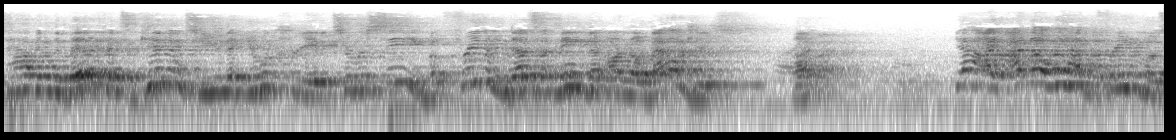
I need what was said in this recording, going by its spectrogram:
is having the benefits given to you that you were created to receive. But freedom doesn't mean there are no boundaries, right? Yeah, I, I know we have the freedom of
